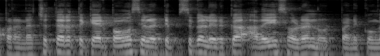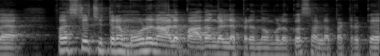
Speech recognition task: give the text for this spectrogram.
அப்புறம் நட்சத்திரத்துக்கு ஏற்பவும் சில டிப்ஸுகள் இருக்குது அதையும் சொல்கிறேன் நோட் பண்ணிக்கோங்க. ஃபஸ்ட்டு சித்திரம் மூணு நாலு பாதங்களில் பிறந்தவங்களுக்கு சொல்லப்பட்டிருக்கு.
